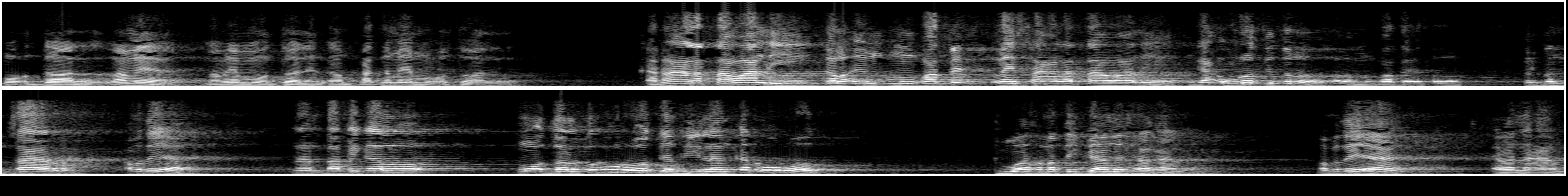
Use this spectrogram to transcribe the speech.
Mu'dal. Paham ya? Namanya mu'dal yang keempat namanya mu'dal. Karena alat tawali, kalau mengkotek laisa alat tawali, enggak urut itu loh kalau mengkotek itu. Berbencar, apa itu ya? Nah, tapi kalau mu'dal itu urut, yang dihilangkan urut. Dua sama tiga misalkan. Apa itu ya? Ya na'am.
